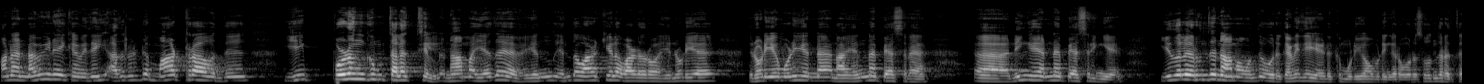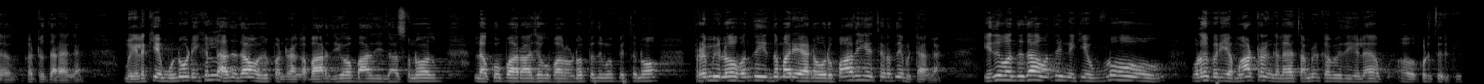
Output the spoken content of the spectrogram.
ஆனால் நவீன கவிதை அதனுடைய மாற்றாக வந்து இ- புழங்கும் தளத்தில் நாம் எதை எந் எந்த வாழ்க்கையில் வாழ்கிறோம் என்னுடைய என்னுடைய மொழி என்ன நான் என்ன பேசுகிறேன் நீங்கள் என்ன பேசுகிறீங்க இதிலிருந்து நாம் வந்து ஒரு கவிதையை எடுக்க முடியும் அப்படிங்கிற ஒரு சுதந்திரத்தை கற்றுத்தராங்க. இலக்கிய முன்னோடிகள் அதுதான் இது பண்ணுறாங்க பாரதியோ பாரதிதாசனோ இல்லை கூப்பா ராஜகோபாலனோ பிதுமு பித்தனோ பிரமிழோ வந்து இந்த மாதிரியான ஒரு பாதையை திறந்து விட்டாங்க. இது வந்து தான் வந்து இன்றைக்கி இவ்வளோ இவ்வளோ பெரிய மாற்றங்களை தமிழ் கவிதைகளை கொடுத்துருக்கு.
